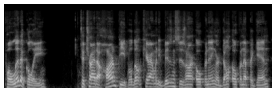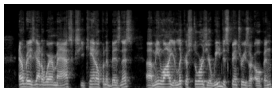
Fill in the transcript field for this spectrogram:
politically to try to harm people. Don't care how many businesses aren't opening or don't open up again. Everybody's got to wear masks. You can't open a business. Uh, meanwhile, your liquor stores, your weed dispensaries are open.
